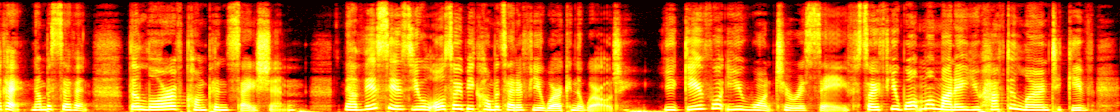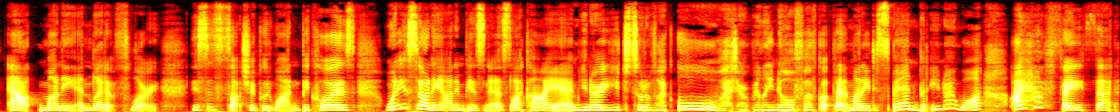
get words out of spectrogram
Okay, number seven, the law of compensation. Now, this is you will also be compensated for your work in the world. You give what you want to receive. So if you want more money, you have to learn to give out money and let it flow. This is such a good one because when you're starting out in business, like I am, you know, you're just sort of like, oh, I don't really know if I've got that money to spend. But you know what? I have faith that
